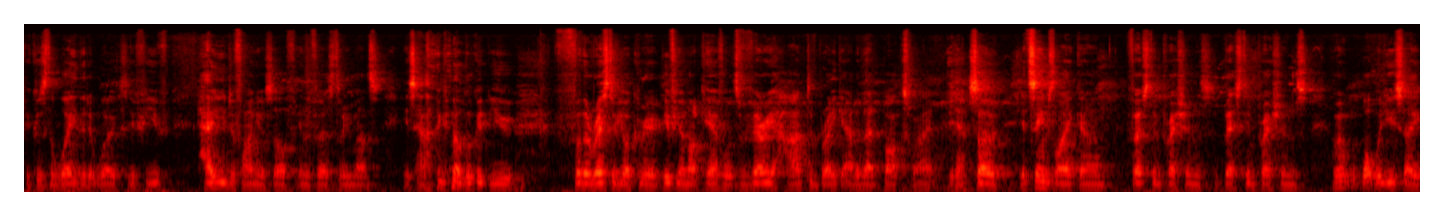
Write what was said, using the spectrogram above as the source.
because the way that it works, if you've how you define yourself in the first three months is how they're going to look at you for the rest of your career. If you're not careful, it's very hard to break out of that box, right? Yeah. So it seems like um, first impressions, best impressions. I mean, what would you say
